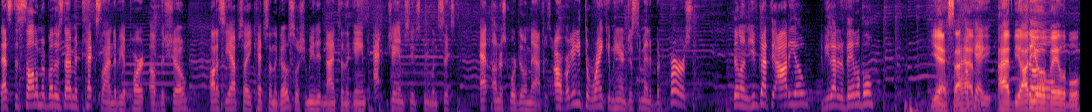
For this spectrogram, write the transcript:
That's the Solomon Brothers Diamond text line to be a part of the show. Audacy app site, catch on the go. Social media at 9 to the game at JMCH316 at underscore Dylan Matthews. All right, we're going to get to rank him here in just a minute. But first, Dylan, you've got the audio. Have you got it available? Yes, I have Okay. the I have the audio So- available.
